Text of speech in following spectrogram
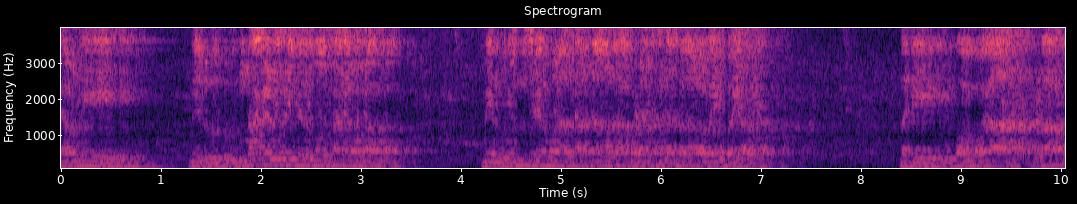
ఏమండి మీరు ఇందాక నుంచి మేము చూస్తూనే ఉన్నాం. మేము చూసేవాళ్ళ పెద్దలంతా కూడా చిన్నపిల్లలు అయిపోయాం మరి ఒక్కొక్క పాప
